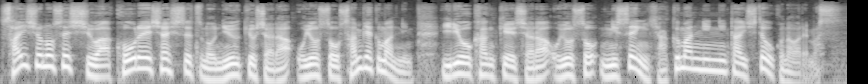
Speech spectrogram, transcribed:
最初の接種は高齢者施設の入居者らおよそ300万人医療関係者らおよそ2100万人に対して行われます。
